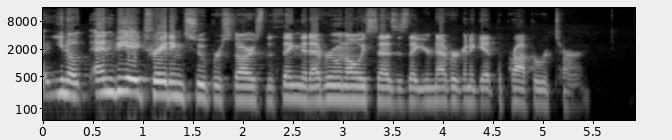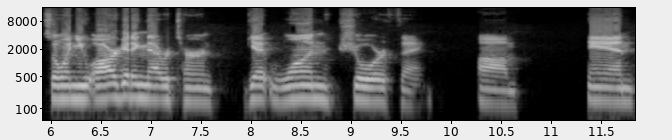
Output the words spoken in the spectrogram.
you know, NBA trading superstars, the thing that everyone always says is that you're never going to get the proper return. So when you are getting that return, get one sure thing. Um, and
